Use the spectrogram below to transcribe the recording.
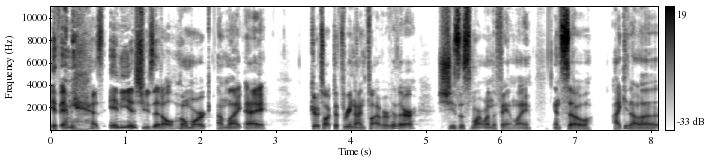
if Emmy has any issues at all, homework, I'm like, hey, go talk to 395 over there. She's the smart one in the family. And so I get out of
